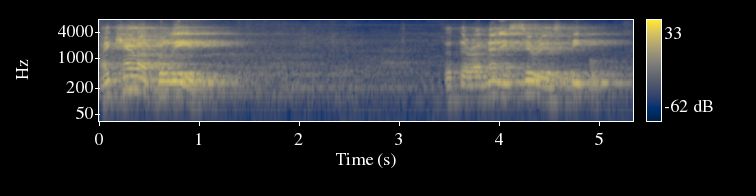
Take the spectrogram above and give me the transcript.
I cannot believe that there are many serious people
